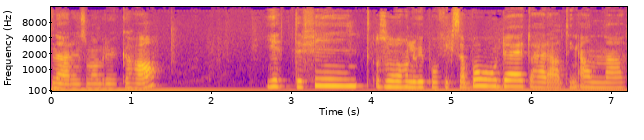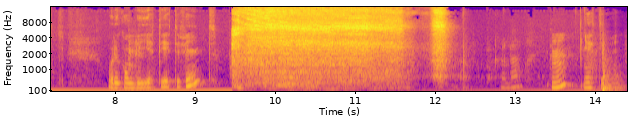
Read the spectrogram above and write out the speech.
snören som man brukar ha. Jättefint. Och så håller vi på att fixa bordet och här är allting annat. Och det kommer bli jätte, jättefint. Kolla. Mm, jättefint.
